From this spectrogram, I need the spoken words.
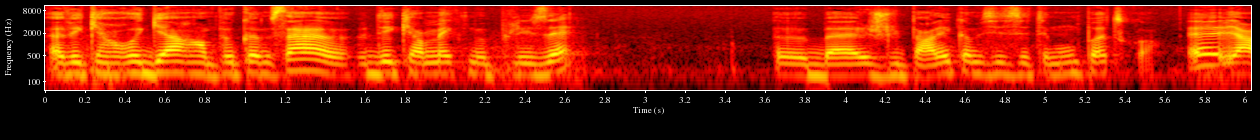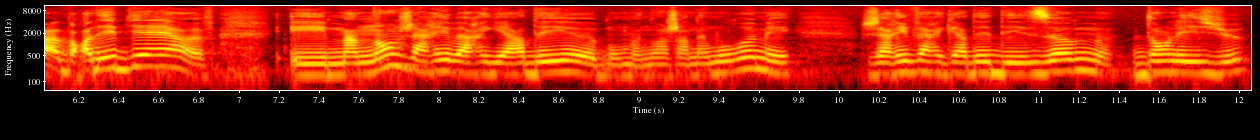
avec un regard un peu comme ça. dès qu'un mec me plaisait, bah, je lui parlais comme si c'était mon pote, quoi. Eh, viens boire des bières Et maintenant, j'arrive à regarder, bon, maintenant j'ai un amoureux, mais j'arrive à regarder des hommes dans les yeux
